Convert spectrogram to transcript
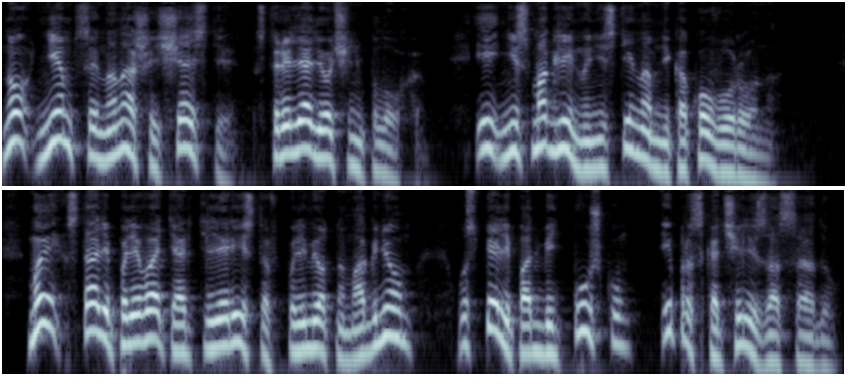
но немцы на наше счастье стреляли очень плохо и не смогли нанести нам никакого урона. Мы стали поливать артиллеристов пулеметным огнем, успели подбить пушку и проскочили засаду.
